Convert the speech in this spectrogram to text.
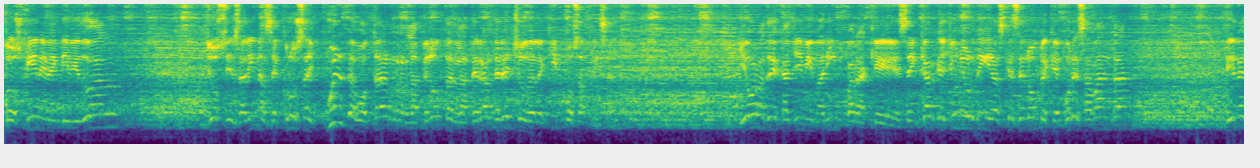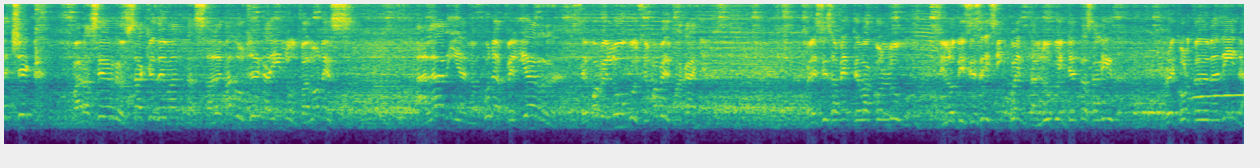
Sostiene la individual. Justin Salinas se cruza y vuelve a botar la pelota en lateral derecho del equipo Saprissa. Y ahora deja Jimmy Marín para que se encargue Junior Díaz, que es el hombre que por esa banda tiene el check para hacer saque de bandas. Además lo llega ahí los balones al área, lo pone a pelear. Se mueve Lugo y se mueve Magaña. Precisamente va con Lugo. En los 16.50. Lugo intenta salir. Recorte de Medina.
